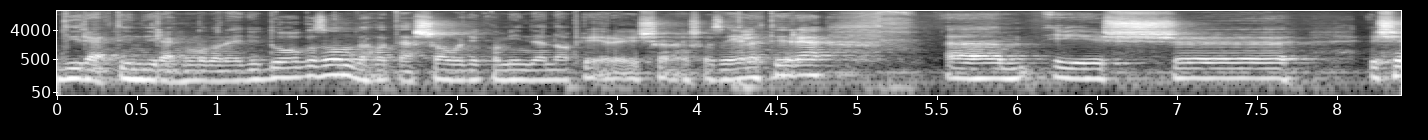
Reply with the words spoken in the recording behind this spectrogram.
direkt, indirekt módon együtt dolgozom, de hatással vagyok a mindennapjaira és az életére. És, és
